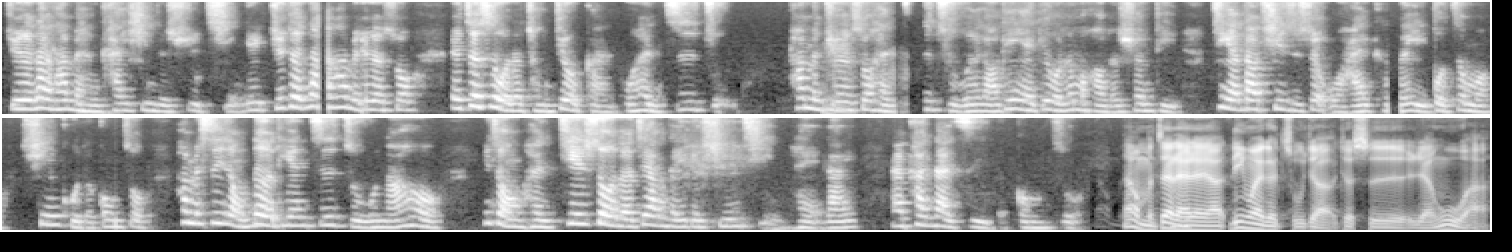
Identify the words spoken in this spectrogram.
觉得让他们很开心的事情，也觉得让他们觉得说，哎，这是我的成就感，我很知足。他们觉得说很知足，哎，老天爷给我那么好的身体，竟然到七十岁我还可以做这么辛苦的工作，他们是一种乐天知足，然后一种很接受的这样的一个心情，嘿，来来看待自己的工作。那我们再来聊另外一个主角，就是人物啊。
